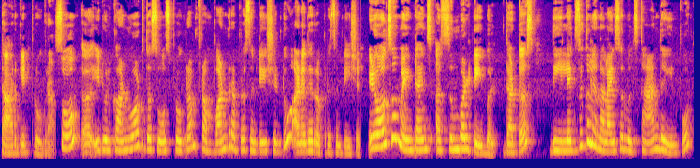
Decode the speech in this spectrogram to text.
target program. So uh, it will convert the source program from one representation to another representation. It also maintains a symbol table. That is the lexical analyzer will scan the input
